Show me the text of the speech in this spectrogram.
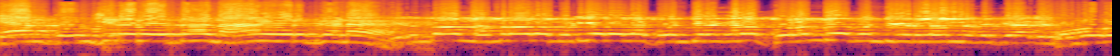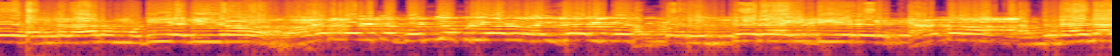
ஏன் கொஞ்சிறவே தான் நான் இருக்கணும் இருந்தாலும் நம்மளால முடியல கொஞ்சம் இருக்கிற குழந்தைய கொஞ்சிக்கிடலாம்னு நினைக்காரு ஓஹோ உங்களால முடியலையோ? கொஞ்சம் முடியாது வயசாகி ரிப்பேர் ஆயிட்டீரு. அப்படிதானே?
